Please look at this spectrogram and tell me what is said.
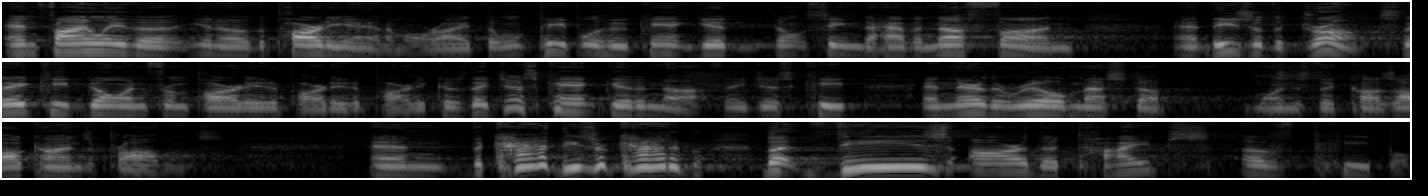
And finally, the, you know, the party animal, right? The people who can't get, don't seem to have enough fun. And these are the drunks. They keep going from party to party to party because they just can't get enough. They just keep, and they're the real messed up ones that cause all kinds of problems. And the cat, these are categories, but these are the types of people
